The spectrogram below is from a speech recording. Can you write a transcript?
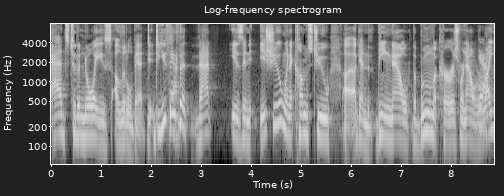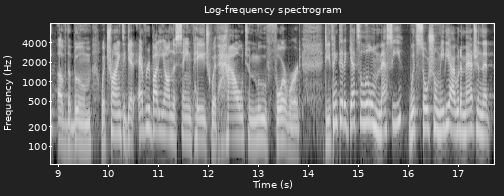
adds to the noise a little bit. Do you think yeah. that that is an issue when it comes to uh, again being now the boom occurs. We're now yeah. right of the boom. With trying to get everybody on the same page with how to move forward. Do you think that it gets a little messy with social media? I would imagine that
